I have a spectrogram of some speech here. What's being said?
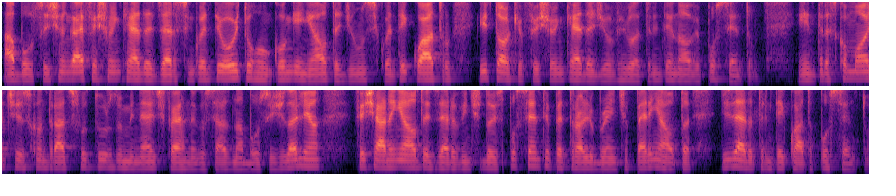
A bolsa de Xangai fechou em queda de 0,58, Hong Kong em alta de 1,54 e Tóquio fechou em queda de 1,39%. Entre as commodities, os contratos futuros do minério de ferro negociados na bolsa de Dalian fecharam em alta de 0,22% e o petróleo Brent opera em alta de 0,34%.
